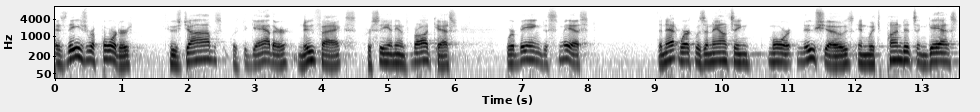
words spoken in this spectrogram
As these reporters, whose jobs was to gather new facts for CNN's broadcast, were being dismissed, the network was announcing more news shows in which pundits and guests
